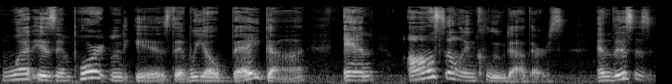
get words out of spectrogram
What is important is that we obey God and also include others. And this is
